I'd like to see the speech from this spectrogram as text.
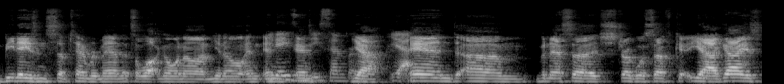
B days in September, man, that's a lot going on, you know, and and, days in December. yeah, Yeah. and um, Vanessa struggle with stuff. Yeah, guys,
